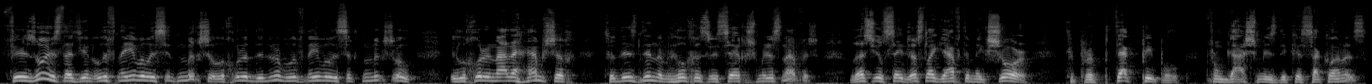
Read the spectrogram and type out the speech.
fears is that you lifnei evil is sit l'chura the din of lifnei evil is sit michshel is l'chura not a hemshech to this din of hilchas risech shmiras nefesh. Unless you'll say just like you have to make sure to protect people from Gashmi's Dikis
